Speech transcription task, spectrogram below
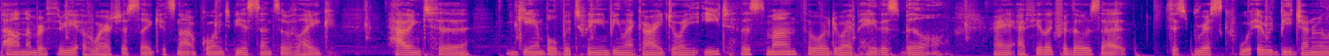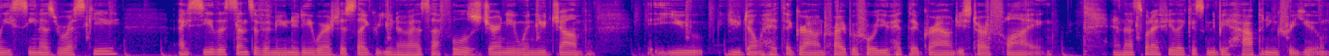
pile number three, of where it's just like, it's not going to be a sense of like having to gamble between being like, all right, do I eat this month or do I pay this bill? Right. I feel like for those that this risk, it would be generally seen as risky. I see the sense of immunity where it's just like, you know, as a fool's journey when you jump, you you don't hit the ground right before you hit the ground you start flying and that's what i feel like is going to be happening for you.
